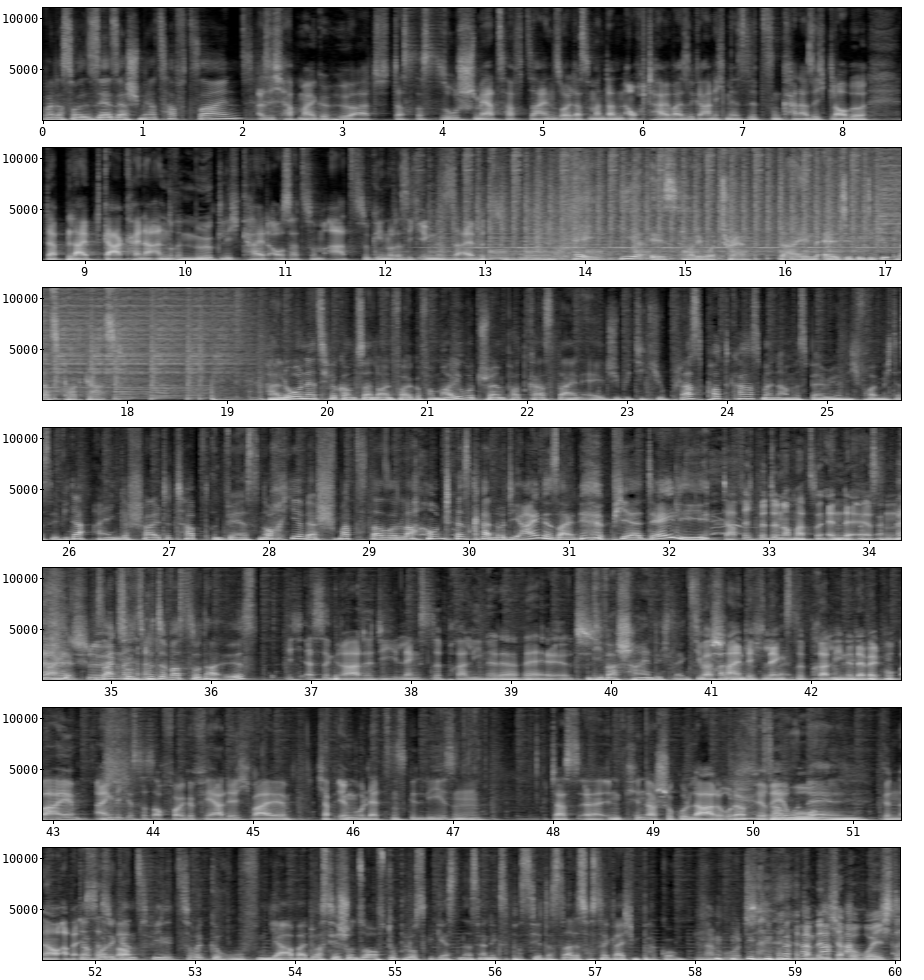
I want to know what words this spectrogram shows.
weil das soll sehr, sehr schmerzhaft sein. Also ich habe mal gehört, dass das so schmerzhaft sein soll, dass man dann auch teilweise gar nicht mehr sitzen kann. Also ich glaube, da bleibt gar keine andere Möglichkeit, außer zum Arzt zu gehen oder sich irgendeine Salbe zu holen. Hey, hier ist Hollywood Tramp, dein LGBTQ Podcast. Hallo und herzlich willkommen zu einer neuen Folge vom Hollywood Tram Podcast, dein LGBTQ Podcast. Mein Name ist Barry und ich freue mich, dass ihr wieder eingeschaltet habt. Und wer ist noch hier? Wer schmatzt da so laut? Es kann nur die eine sein, Pierre Daly. Darf ich bitte noch mal zu Ende essen? Dankeschön. Sagst du uns bitte, was du da isst? Ich esse gerade die längste Praline der Welt. Die wahrscheinlich längste. Die wahrscheinlich Praline längste Praline der Welt. Wobei, eigentlich ist das auch voll gefährlich, weil ich habe irgendwo letztens gelesen, dass äh, in Kinderschokolade oder Ferrero. Salmonellen. Genau, aber da ist wurde ganz viel zurückgerufen. Ja, aber du hast hier schon so oft Duplos gegessen, dass ja nichts passiert. Das ist alles aus der gleichen Packung. Na gut, dann bin ich ja beruhigt.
